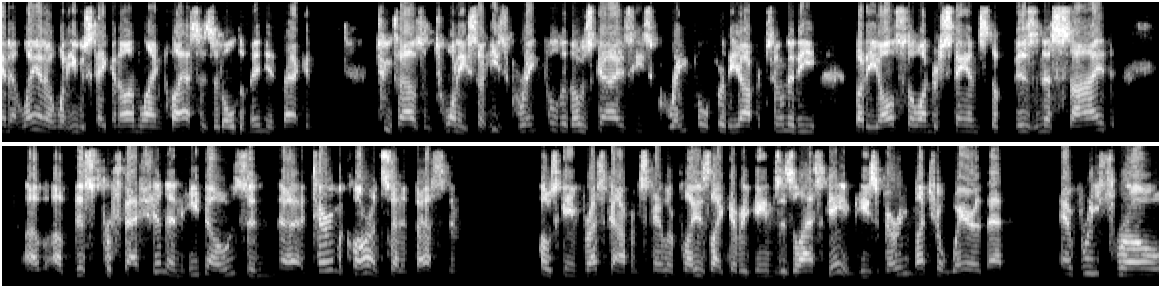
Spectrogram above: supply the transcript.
in Atlanta when he was taking online classes at Old Dominion back in 2020. So he's grateful to those guys. He's grateful for the opportunity, but he also understands the business side of, of this profession, and he knows. And uh, Terry McLaurin said it best in post game press conference. Taylor plays like every game's his last game. He's very much aware that every throw,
